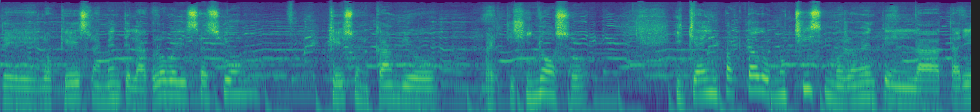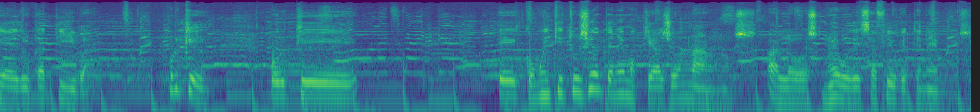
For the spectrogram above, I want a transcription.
de lo que es realmente la globalización, que es un cambio vertiginoso y que ha impactado muchísimo realmente en la tarea educativa. ¿Por qué? Porque eh, como institución tenemos que ayornarnos a los nuevos desafíos que tenemos,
